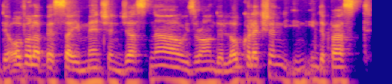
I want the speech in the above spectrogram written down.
the overlap, as I mentioned just now, is around the log collection. In, in the past,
